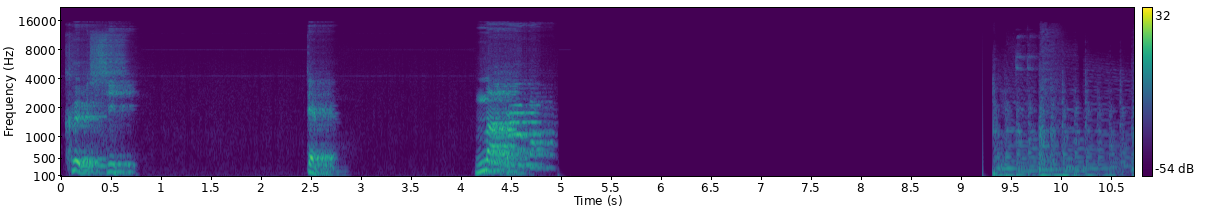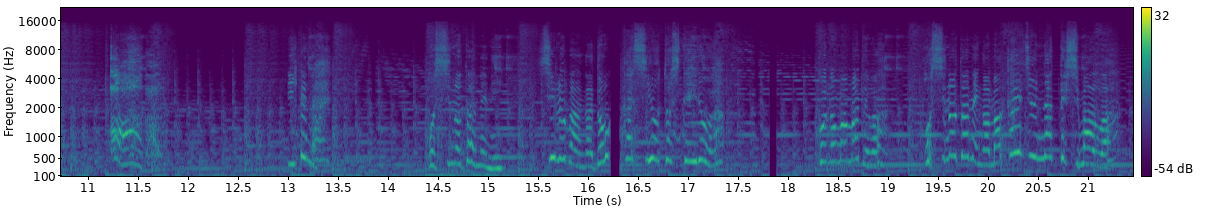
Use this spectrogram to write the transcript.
苦しい。でもまだ。いけない。星の種にシルバーが同化しようとしているわ。このままでは星の種が魔界獣になってしまうわ。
